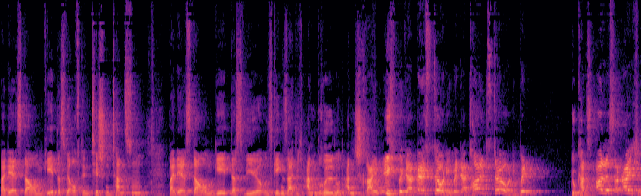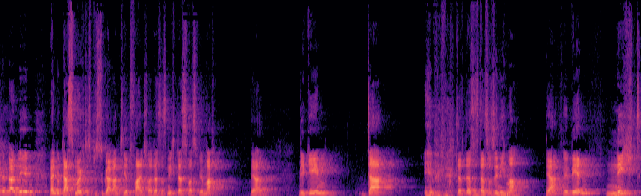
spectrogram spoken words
bei der es darum geht, dass wir auf den Tischen tanzen, bei der es darum geht, dass wir uns gegenseitig anbrüllen und anschreien, ich bin der Beste und ich bin der Tollste und ich bin... Du kannst alles erreichen in deinem Leben. Wenn du das möchtest, bist du garantiert falsch, weil das ist nicht das, was wir machen. Ja? Wir gehen da, das ist das, was wir nicht machen. Ja? Wir werden nicht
